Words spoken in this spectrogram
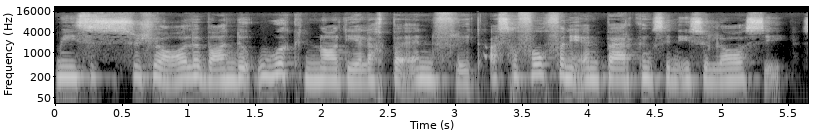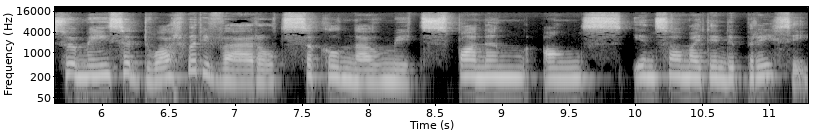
mense se sosiale bande ook nadelig beïnvloed as gevolg van die inperkings en isolasie. So mense dwars oor die wêreld sukkel nou met spanning, angs, eensaamheid en depressie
